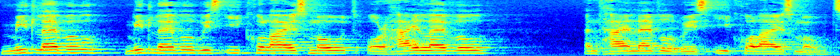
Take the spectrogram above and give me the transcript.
mid level, mid level with equalize mode or high level and high level with equalize mode.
